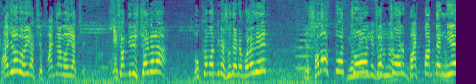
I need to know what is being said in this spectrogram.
ফাজলাম হয়ে যাচ্ছে ফাজলাম হয়ে যাচ্ছে। এসব জিনিস চলবে না। মুখ্যমন্ত্রীকে শুধু এটা বলে দিন যে সমস্ত চোর চোর বাটপাটদের নিয়ে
